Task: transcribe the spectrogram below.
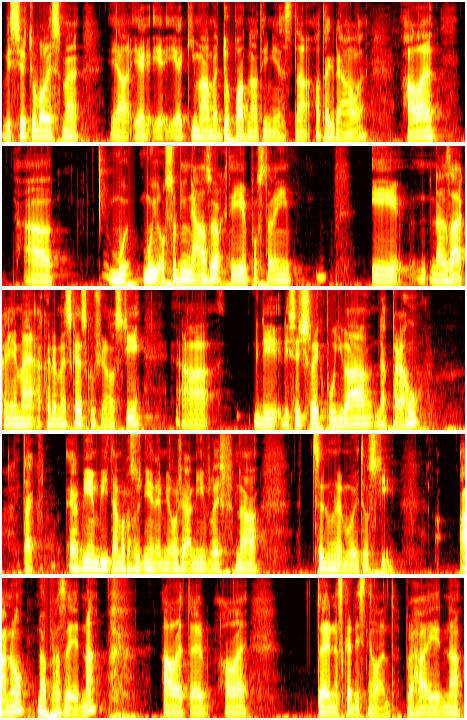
vysvětlovali jsme, jaký máme dopad na ty města a tak dále. Ale můj osobní názor, který je postavený i na základě mé akademické zkušenosti, a kdy, když se člověk podívá na Prahu, tak Airbnb tam rozhodně neměl žádný vliv na cenu nemovitostí. Ano, na Praze 1, ale to je, ale to je dneska Disneyland. Praha 1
